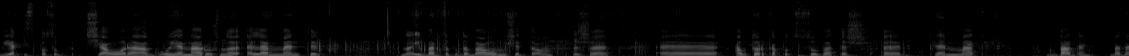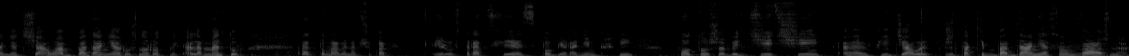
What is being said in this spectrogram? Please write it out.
w jaki sposób ciało reaguje na różne elementy. No i bardzo podobało mi się to, że e, autorka podsuwa też e, temat badań, badania ciała, badania różnorodnych elementów. E, tu mamy na przykład ilustracje z pobieraniem krwi, po to, żeby dzieci e, wiedziały, że takie badania są ważne,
